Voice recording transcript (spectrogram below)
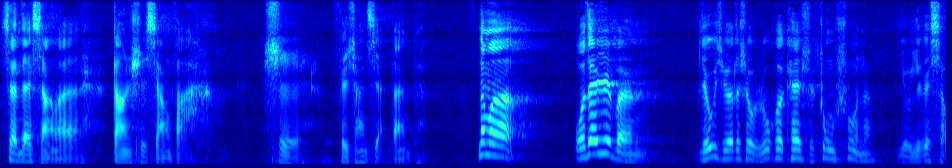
现在想来，当时想法是非常简单的。那么我在日本。留学的时候如何开始种树呢？有一个小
